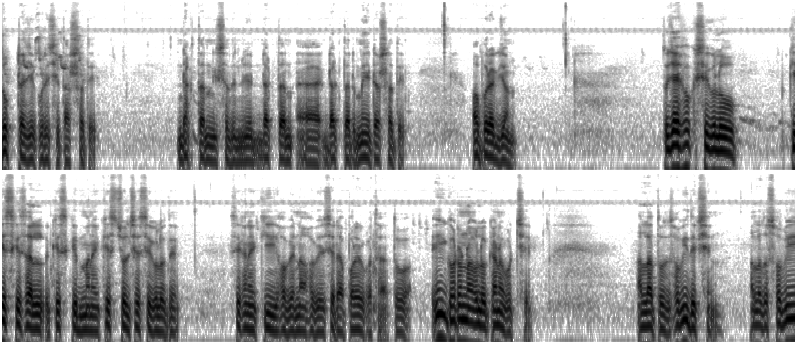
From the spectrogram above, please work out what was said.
লোকটা যে করেছে তার সাথে ডাক্তারনির সাথে ডাক্তার ডাক্তার মেয়েটার সাথে, অপর একজন। তো যাই হোক, সেগুলো কেস কেসাল কেস মানে কেস চলছে সেগুলোতে, সেখানে কি হবে, না হবে, সেটা পরের কথা। তো এই ঘটনাগুলো কেন ঘটছে? আল্লাহ তো সবই দেখছেন। আল্লাহ তো সবই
